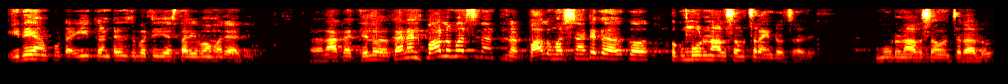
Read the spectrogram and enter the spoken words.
ఇదే అనుకుంటా ఈ కంటెంట్స్ బట్టి చేస్తారేమో మరి అది. ఆ, నాకైతే తెలియదు. కానీ ఆయన పాలు మర్చిన అంటున్నాడు. పాలు మర్చిన అంటే ఒక- ఒక- ఒక మూడు నాలుగు సంవత్సరాలు అయిండొచ్చు అది. మూడు నాలుగు సంవత్సరాలు.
